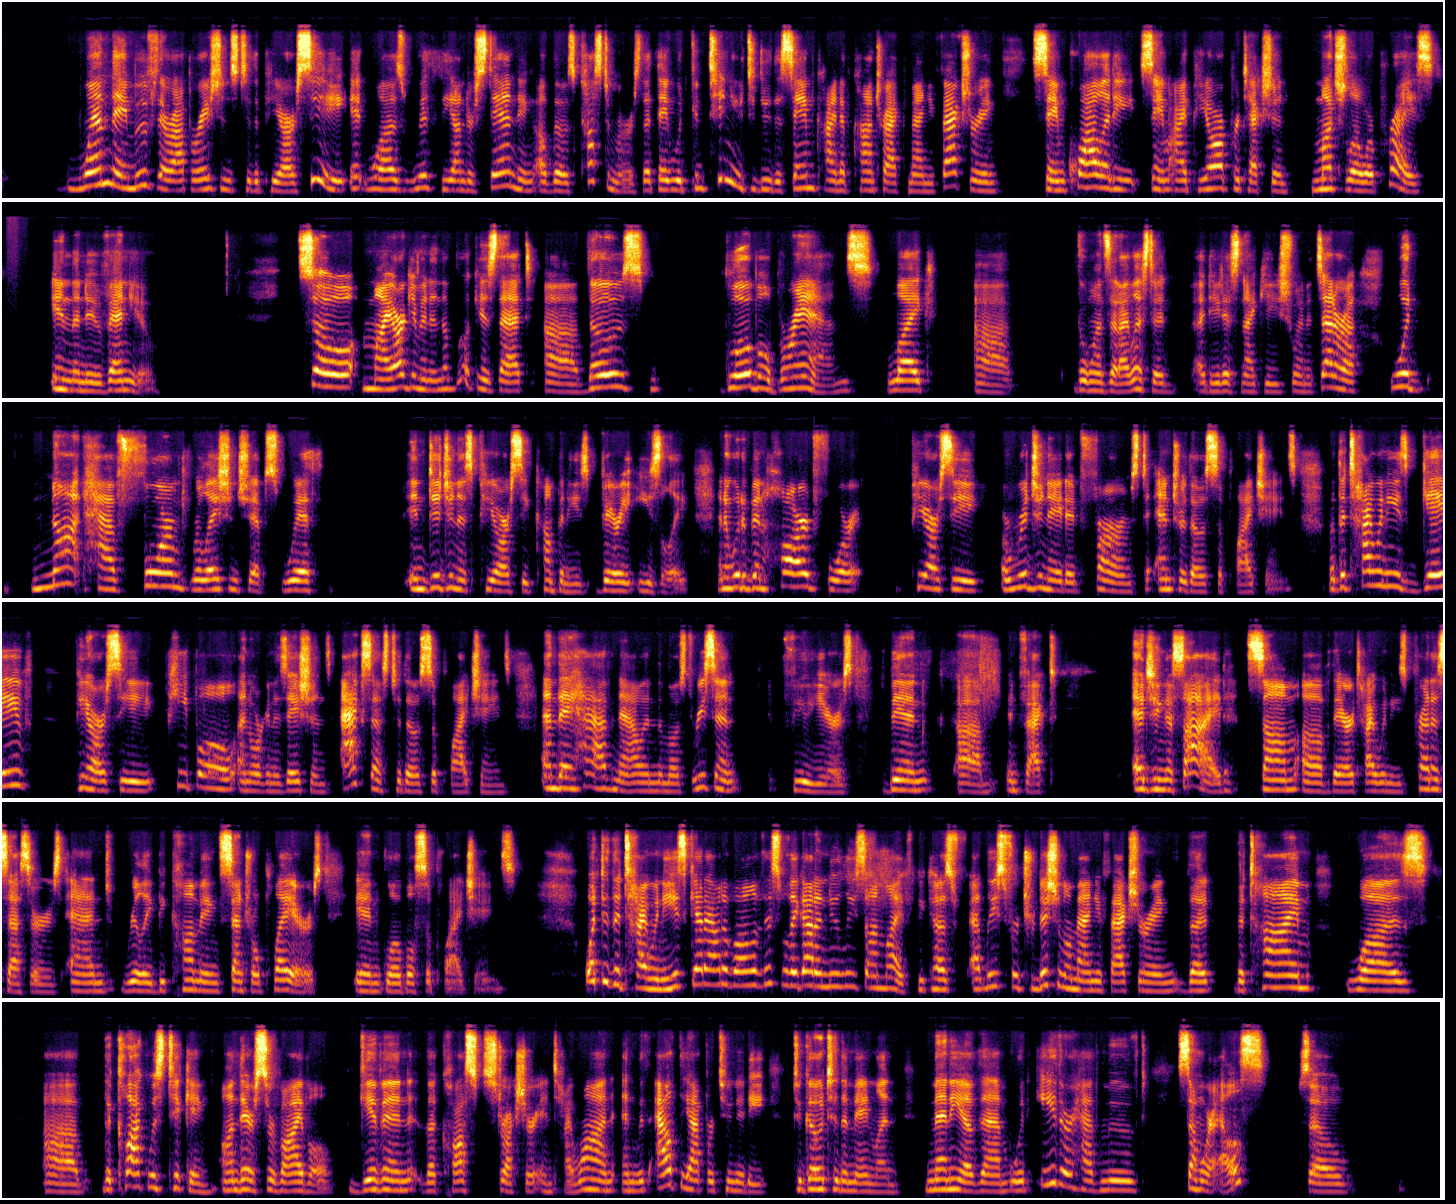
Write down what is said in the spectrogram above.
when they moved their operations to the PRC, it was with the understanding of those customers that they would continue to do the same kind of contract manufacturing, same quality, same IPR protection, much lower price in the new venue. So, my argument in the book is that uh, those global brands, like uh, the ones that I listed, Adidas, Nike, Schwinn, et cetera, would not have formed relationships with indigenous PRC companies very easily. And it would have been hard for PRC originated firms to enter those supply chains. But the Taiwanese gave PRC people and organizations access to those supply chains. And they have now, in the most recent few years, been, um, in fact, edging aside some of their Taiwanese predecessors and really becoming central players in global supply chains. What did the Taiwanese get out of all of this? Well, they got a new lease on life because, at least for traditional manufacturing, the, the time was uh, the clock was ticking on their survival given the cost structure in Taiwan. And without the opportunity to go to the mainland, many of them would either have moved somewhere else, so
